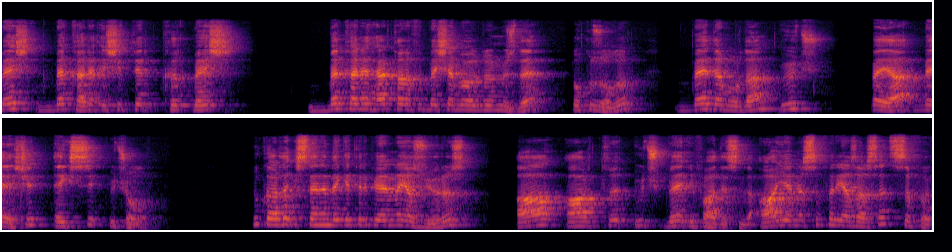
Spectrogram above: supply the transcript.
5 b kare eşittir 45. b kare her tarafı 5'e böldüğümüzde 9 olur. B de buradan 3 veya b eşit eksi 3 olur. Yukarıda isteneni de getirip yerine yazıyoruz. a artı 3b ifadesinde a yerine 0 yazarsak 0.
